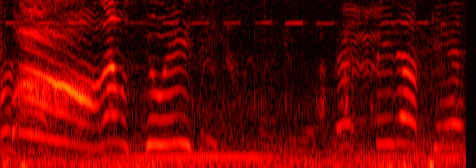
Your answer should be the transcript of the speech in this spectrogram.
Whoa, that was too easy. Better speed up, kid.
